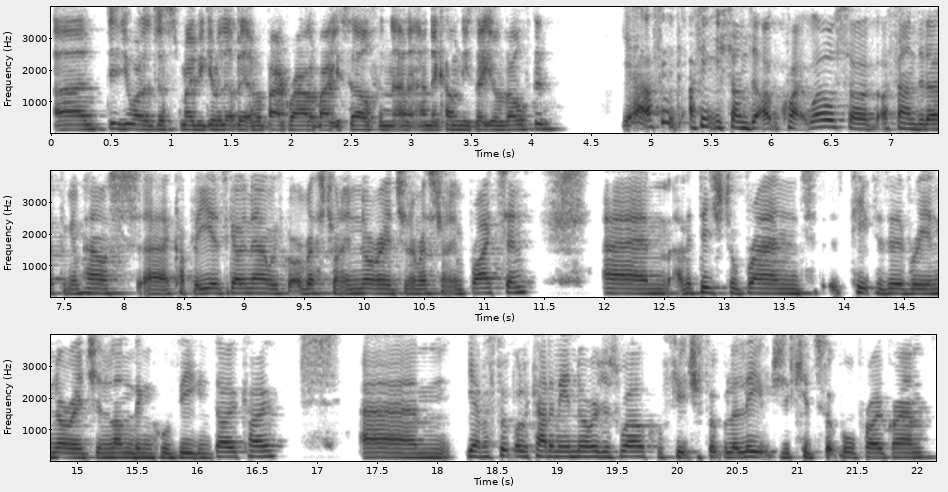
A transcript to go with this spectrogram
um, did you want to just maybe give a little bit of a background about yourself and, and, and the companies that you're involved in? Yeah, I think I think you summed it up quite well. So I've, founded Erpingham House uh, a couple of years ago now. We've got a restaurant in Norwich and a restaurant in Brighton. Um, I have a digital brand, pizza delivery in Norwich and London called Vegan Dough Co. Um, you have a football academy in Norwich as well called Future Football Elite, which is a kids football program.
